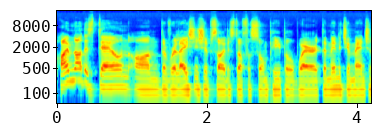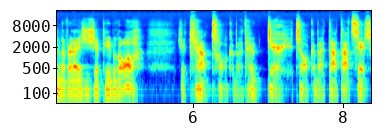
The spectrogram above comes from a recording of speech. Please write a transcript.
I'm not as down on the relationship side of stuff as some people, where the minute you mention the relationship, people go, "Oh, you can't talk about. How dare you talk about that? That's it."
